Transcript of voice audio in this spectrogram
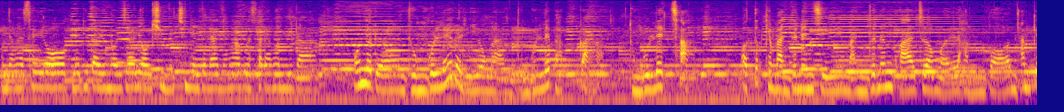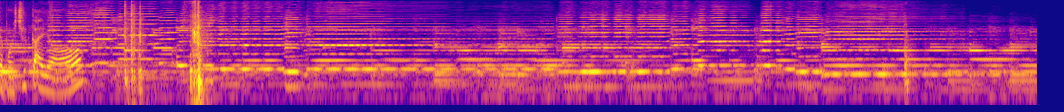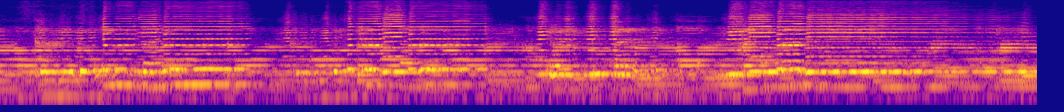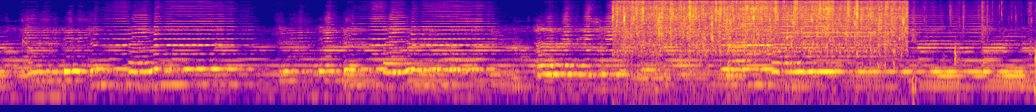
안녕하세요. 별이다요 놀자 열심히 친구들 안녕하고 사랑합니다. 오늘은 둥글레를 이용한 둥글레 밥과 둥글레 차 어떻게 만드는지 만드는 과정을 한번 함께 보실까요?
